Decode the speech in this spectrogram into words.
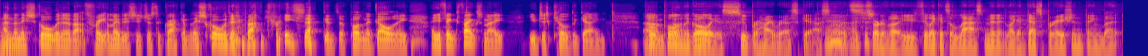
Mm. And then hmm. they score within about three, or maybe this is just a Kraken, but they score within about three seconds of pulling a goalie. And you think, thanks, mate, you've just killed the game. Pull, um, pulling but, the goalie is super high risk, yeah. So yeah, it's just, sort of a you feel like it's a last minute, like a desperation thing. But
